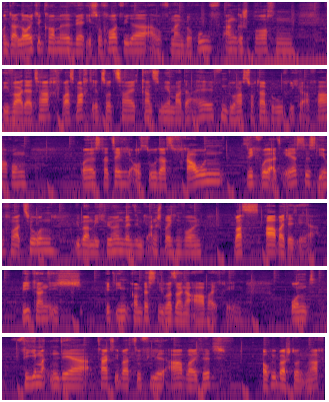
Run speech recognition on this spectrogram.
unter Leute komme, werde ich sofort wieder auf meinen Beruf angesprochen. Wie war der Tag? Was macht ihr zurzeit? Kannst du mir mal da helfen? Du hast doch da berufliche Erfahrung. Und es ist tatsächlich auch so, dass Frauen sich wohl als erstes die Informationen über mich hören, wenn sie mich ansprechen wollen. Was arbeitet er? Wie kann ich mit ihm am besten über seine Arbeit reden? Und für jemanden, der tagsüber zu viel arbeitet, auch Überstunden macht,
